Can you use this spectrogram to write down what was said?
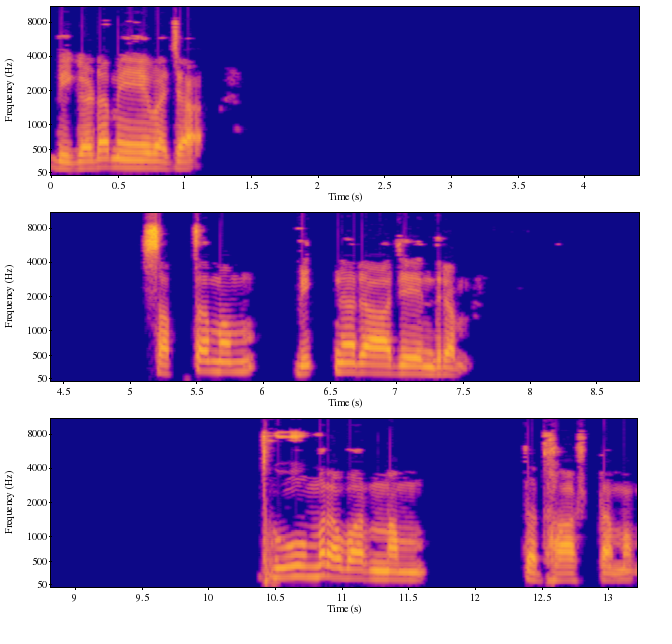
വിഘടമേവച. സപ്തമം വിഘ്നരാജേന്ദ്രം. ധൂമ്രവർണം തഥാഷ്ടമം.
